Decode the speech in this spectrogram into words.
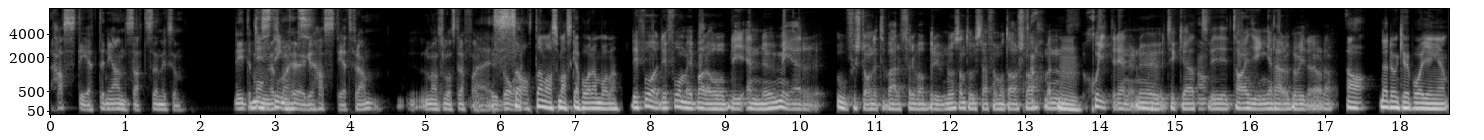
hastigheten i ansatsen. Liksom. Det är inte många Distinkt. som har högre hastighet fram när man slår straffar. Nej, satan vad smaskar på den bollen. Det får, det får mig bara att bli ännu mer oförstående till varför det var Bruno som tog straffen mot Arsenal. Ja. Men mm. skit i det nu. Nu tycker jag att ja. vi tar en jingel här och går vidare. Adam. Ja, där dunkar vi på jingeln.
